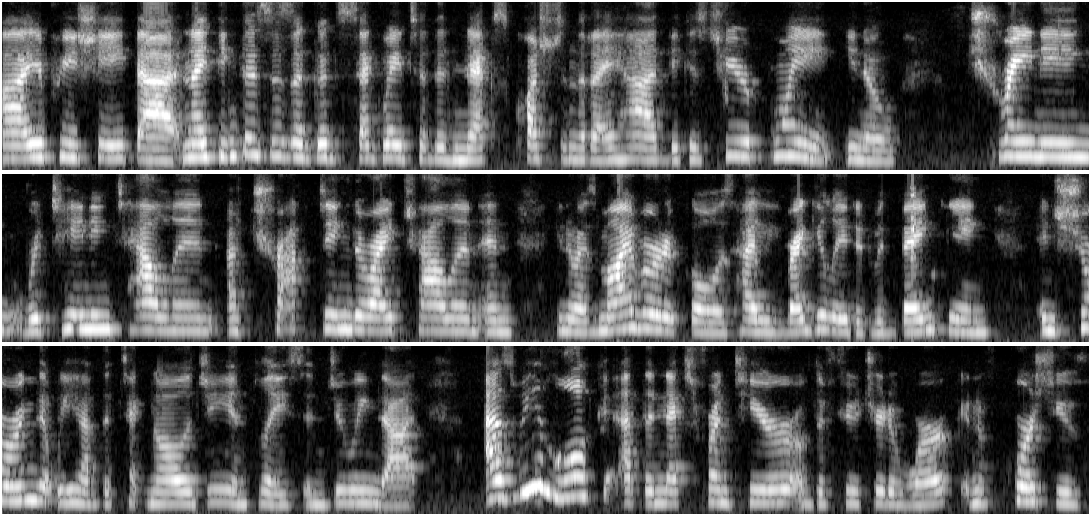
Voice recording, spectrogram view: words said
I appreciate that. And I think this is a good segue to the next question that I had, because to your point, you know, training, retaining talent, attracting the right talent. And, you know, as my vertical is highly regulated with banking, ensuring that we have the technology in place in doing that. As we look at the next frontier of the future to work, and of course, you've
